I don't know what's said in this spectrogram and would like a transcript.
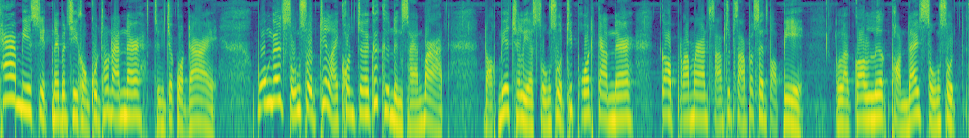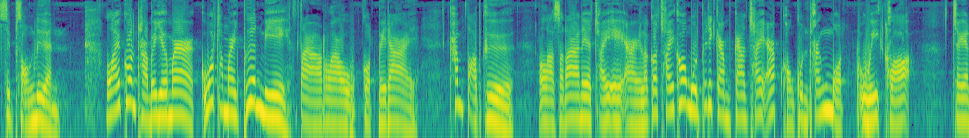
แค่มีสิทธิ์ในบัญชีของคุณเท่านั้นนะถึงจะกดได้ วงเงินสูงสุดที่หลายคนเจอก็คือ 1 0 0 0 0แสนบาท ดอกเบี้ยเฉลี่ยสูงสุดที่โพสต์กันนะก็ประมาณ 33%ต่อปี แล้วก็เลือกผ่อนได้สูงสุด 12 เดือน หลายคนถามไปเยอะมากว่าทำไมเพื่อนมีแต่เรากดไม่ได้คำตอบคือ Lazada เนี่ยใช้ AI แล้วก็ใช้ข้อมูลพฤติกรรมการใช้แอปของคุณทั้งหมดวิเคราะห์ เช่น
